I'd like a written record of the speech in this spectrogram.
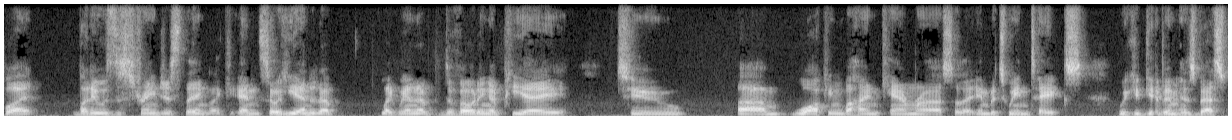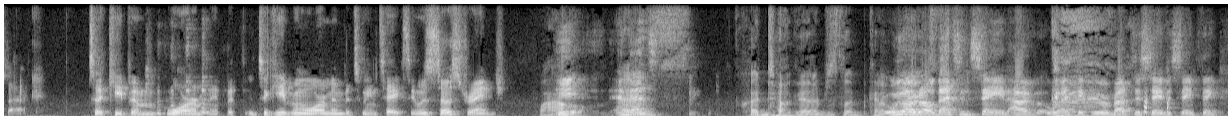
but but it was the strangest thing, like and so he ended up like we ended up devoting a PA to um, walking behind camera so that in between takes we could give him his vest back to keep him warm in, to keep him warm in between takes. It was so strange. Wow. He- and That that's- is- Go ahead, Doug. That- I'm just uh, kind of. Well, no, no, amazed. that's insane. I, I think we were about to say the same thing.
